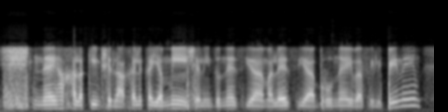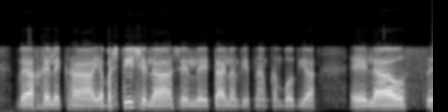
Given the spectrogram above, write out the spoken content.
שני החלקים שלה, החלק הימי של אינדונזיה, מלזיה, ברוני והפיליפינים, והחלק היבשתי שלה, של תאילנד, וייטנאם, קמבודיה, אה, לאוס, אה,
